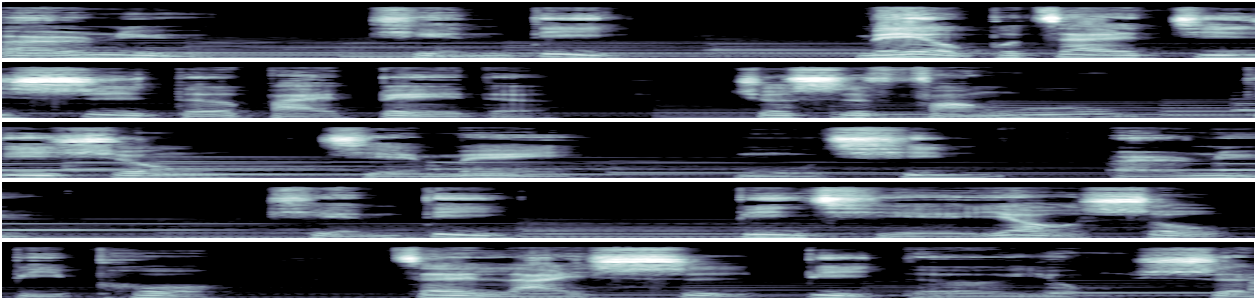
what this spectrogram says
儿女、田地，没有不在今世得百倍的，就是房屋、弟兄姐妹、母亲、儿女、田地。”并且要受逼迫，在来世必得永生。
